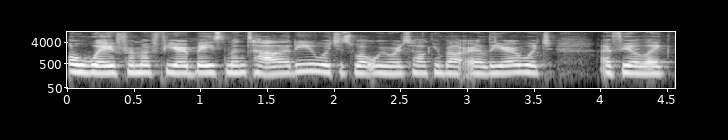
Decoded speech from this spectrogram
away from a fear-based mentality which is what we were talking about earlier which i feel like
